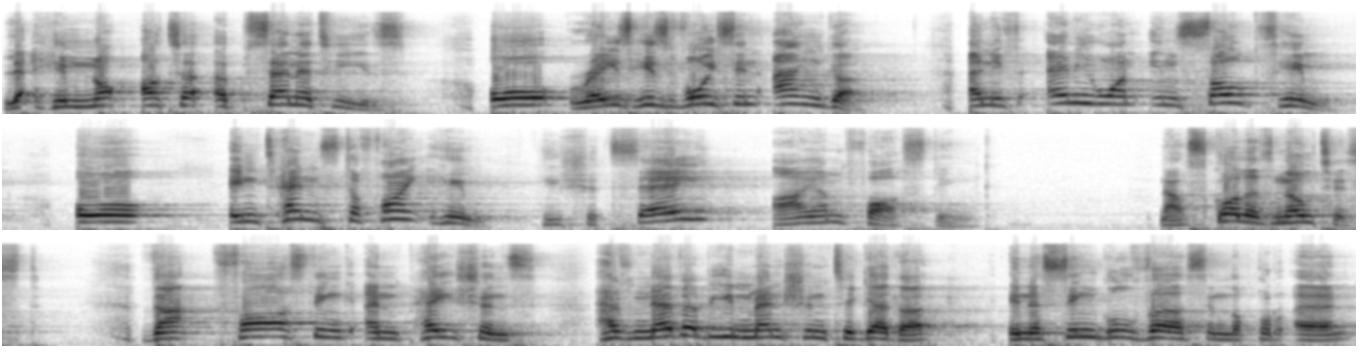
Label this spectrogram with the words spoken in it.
let him not utter obscenities or raise his voice in anger. And if anyone insults him or intends to fight him, he should say, I am fasting. Now, scholars noticed that fasting and patience have never been mentioned together in a single verse in the Quran,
